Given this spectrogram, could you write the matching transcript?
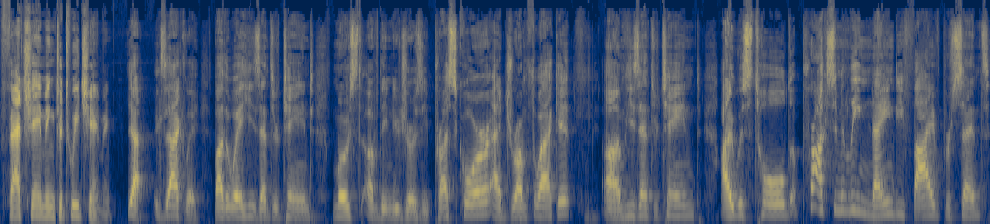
Fat shaming to tweet shaming. Yeah, exactly. By the way, he's entertained most of the New Jersey press corps at Drumthwacket. Um, he's entertained, I was told, approximately 95%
